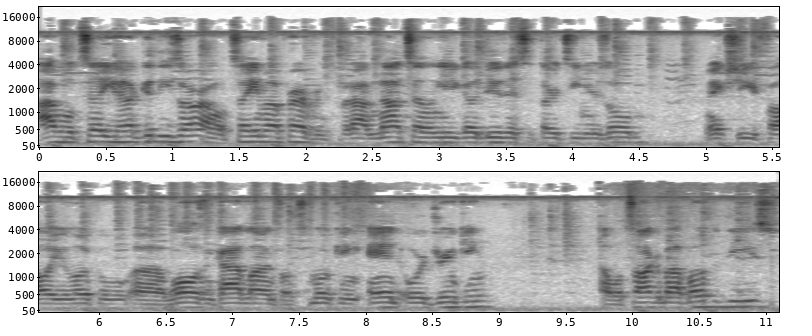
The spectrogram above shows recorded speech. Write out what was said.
I will tell you how good these are. I will tell you my preference, but I'm not telling you to go do this at 13 years old. Make sure you follow your local uh, laws and guidelines on smoking and or drinking. I will talk about both of these.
